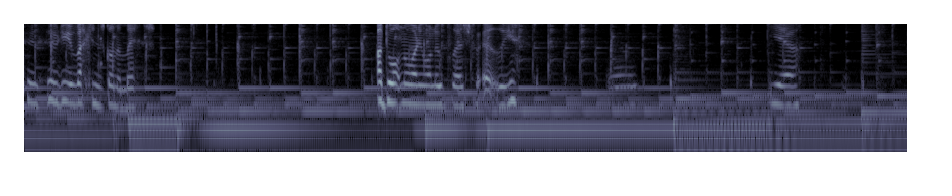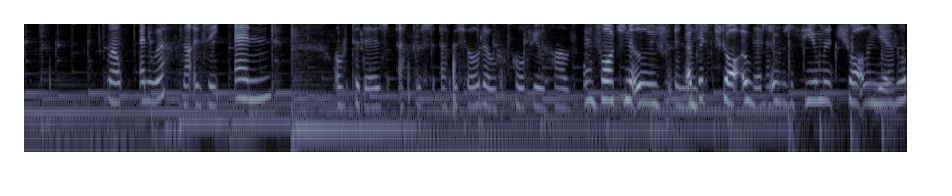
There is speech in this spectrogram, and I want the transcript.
who, who do you reckon's gonna miss? I don't know anyone who plays for Italy. Yeah. Well, anyway, that is the end of today's episode. I hope you have. Unfortunately, it was A nice bit short. It was, it was a few minutes shorter than Yeah. usual.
